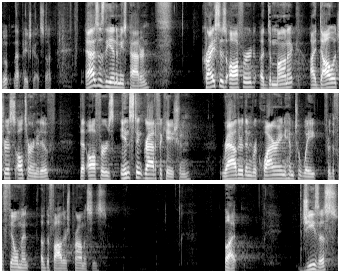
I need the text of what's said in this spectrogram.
oh, that page got stuck. As is the enemy's pattern, Christ has offered a demonic, idolatrous alternative that offers instant gratification rather than requiring him to wait for the fulfillment of the Father's promises. But Jesus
